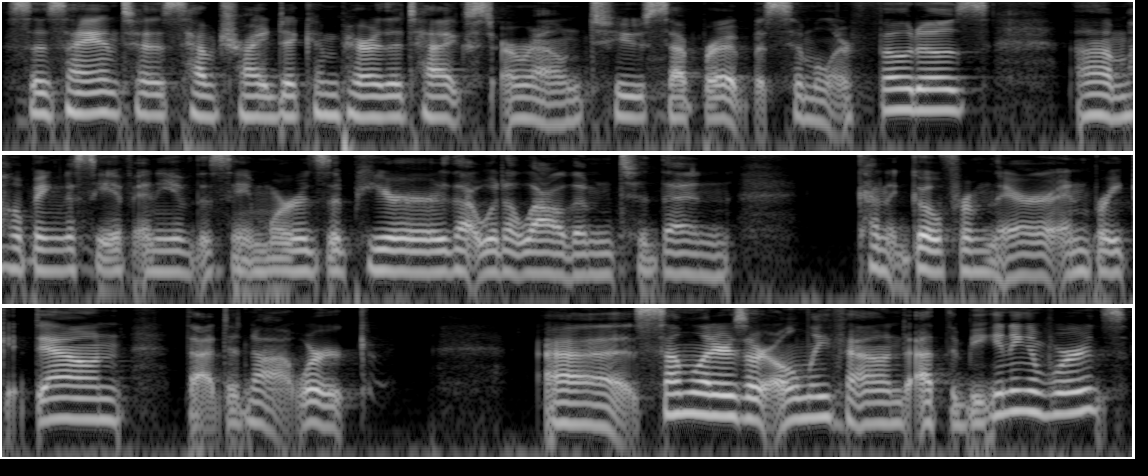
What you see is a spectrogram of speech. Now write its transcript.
So, scientists have tried to compare the text around two separate but similar photos, um, hoping to see if any of the same words appear that would allow them to then kind of go from there and break it down. That did not work. Uh, some letters are only found at the beginning of words,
